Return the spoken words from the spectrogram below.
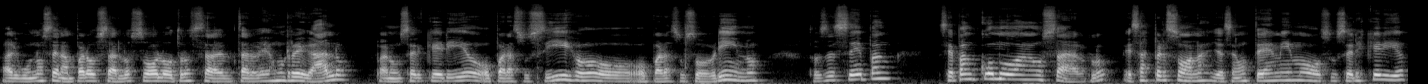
Algunos serán para usarlo solo, otros tal, tal vez un regalo para un ser querido o para sus hijos o, o para sus sobrinos. Entonces sepan, sepan cómo van a usarlo esas personas, ya sean ustedes mismos o sus seres queridos,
